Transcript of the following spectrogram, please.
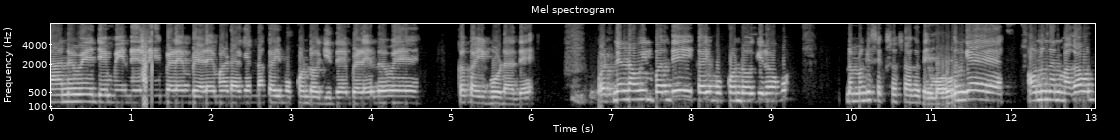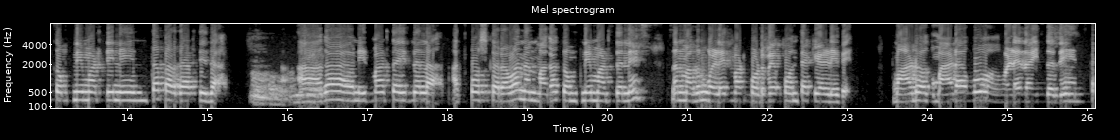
ನಾನುವೆ ಜಮೀನಲ್ಲಿ ಬೆಳೆ ಬೆಳೆ ಮಾಡಾಗೆಲ್ಲ ಕೈ ಮುಕ್ಕೊಂಡ್ ಹೋಗಿದ್ದೆ ಬೆಳೆನುವೆ ಕೈಗೂಡದೆ ಒಟ್ನಲ್ಲಿ ನಾವು ಇಲ್ಲಿ ಬಂದು ಕೈ ಮುಕ್ಕೊಂಡು ಹೋಗಿರೋವು ನಮಗೆ ಸಕ್ಸಸ್ ಆಗದೆ. ಅವನ್ಗೆ ಅವನು ನನ್ ಮಗ ಒಂದ್ ಕಂಪ್ನಿ ಮಾಡ್ತೀನಿ ಅಂತ ಪರದಾಡ್ತಿದ್ದ. ಆಗ ಅವ್ನ್ ಇದ್ ಮಾಡ್ತಾ ಇದ್ನಲ್ಲ ಅದಕ್ಕೋಸ್ಕರವ ನನ್ ಮಗ ಕಂಪ್ನಿ ಮಾಡ್ತಾನೆ ನನ್ ಮಗನ್ ಒಳ್ಳೇದ್ ಮಾಡ್ಕೊಡ್ಬೇಕು ಅಂತ ಕೇಳಿದೆ. ಮಾಡುವಾಗ ಮಾಡಾಗು ಒಳ್ಳೇದಾಯ್ತದೆ ಅಂತ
